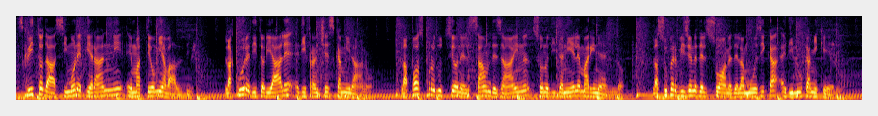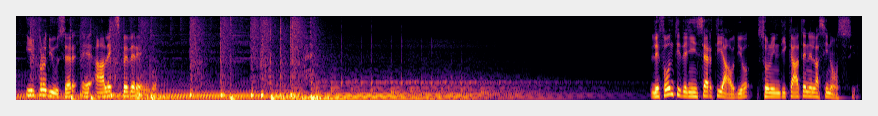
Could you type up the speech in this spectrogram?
scritto da Simone Pieranni e Matteo Miavaldi. La cura editoriale è di Francesca Milano. La post-produzione e il sound design sono di Daniele Marinello. La supervisione del suono e della musica è di Luca Micheli. Il producer è Alex Peverengo. Le fonti degli inserti audio sono indicate nella sinossi.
